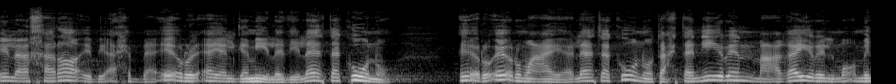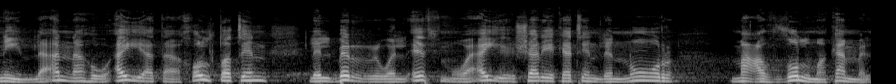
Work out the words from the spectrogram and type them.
إلى خرائب يا أحباء. اقروا الآية الجميلة دي. لا تكونوا اقروا اقروا معايا. لا تكونوا تحت نير مع غير المؤمنين لأنه أية خلطة للبر والإثم وأي شركة للنور مع الظلمة كمل.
